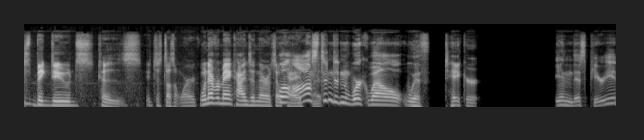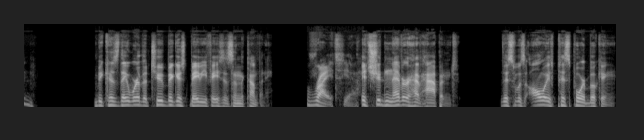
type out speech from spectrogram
Just big dudes, because it just doesn't work. Whenever Mankind's in there, it's okay. well, but- Austin didn't work well with Taker in this period because they were the two biggest baby faces in the company. Right, yeah. It should never have happened. This was always piss poor booking.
